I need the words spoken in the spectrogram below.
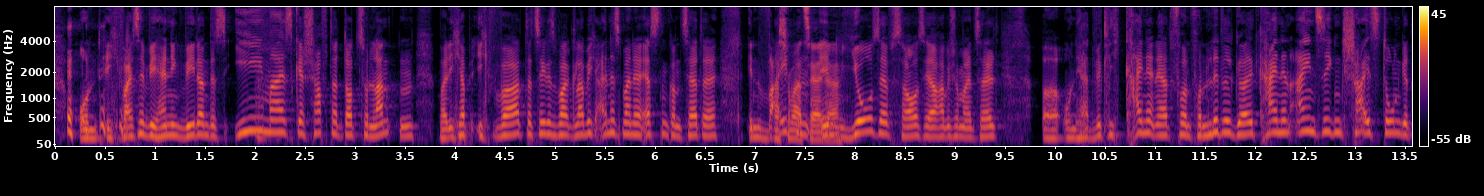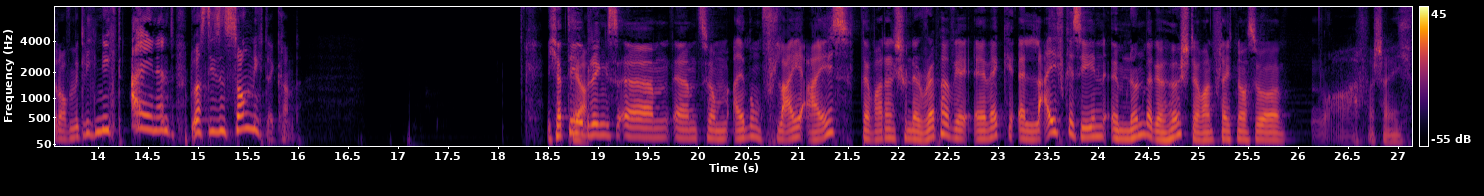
Und ich weiß nicht, wie Henning Wieland das jemals geschafft hat, dort zu landen, weil ich habe, ich war tatsächlich, das war, glaube ich, eines meiner ersten Konzerte in Weiden erzählt, im ja. Josefshaus, ja, habe ich schon mal erzählt. Äh, und er hat wirklich keinen, er hat von, von Little Girl keinen einzigen Scheißton getroffen. Wirklich nicht einen. Du hast diesen Song nicht erkannt. Ich habe dir Ja. übrigens ähm, ähm, zum Album Fly Eyes, da war dann schon der Rapper äh, weg, äh, live gesehen im Nürnberger Hirsch. Da waren vielleicht noch so oh, wahrscheinlich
